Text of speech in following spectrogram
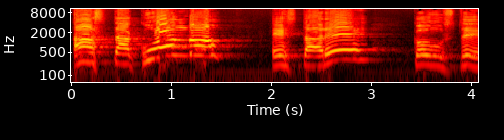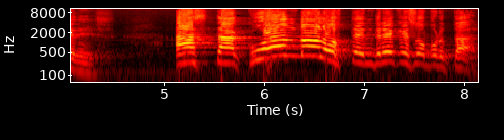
¿Hasta cuándo estaré con ustedes? ¿Hasta cuándo los tendré que soportar?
